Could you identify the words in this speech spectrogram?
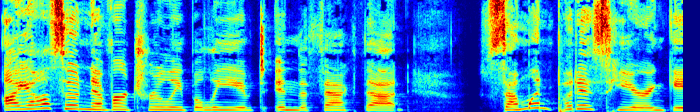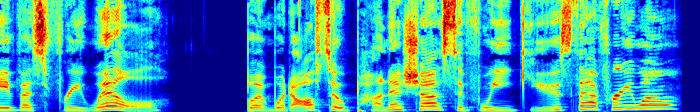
I also never truly believed in the fact that someone put us here and gave us free will, but would also punish us if we use that free will.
